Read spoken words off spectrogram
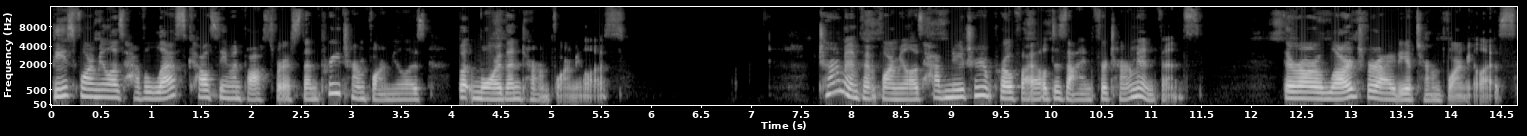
These formulas have less calcium and phosphorus than preterm formulas, but more than term formulas. Term infant formulas have nutrient profile designed for term infants. There are a large variety of term formulas.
